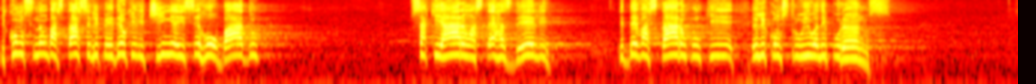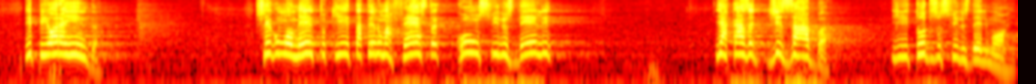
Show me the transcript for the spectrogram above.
E como se não bastasse ele perder o que ele tinha e ser roubado, saquearam as terras dele e devastaram com o que ele construiu ali por anos. E pior ainda, chega um momento que está tendo uma festa com os filhos dele e a casa desaba e todos os filhos dele morrem.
